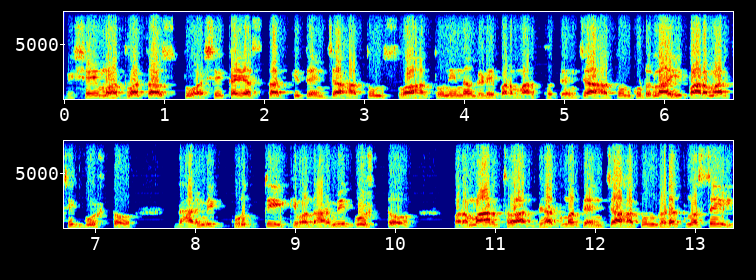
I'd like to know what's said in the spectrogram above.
विषय महत्त्वाचा असतो. असे काही असतात की त्यांच्या हातून स्वहातून न घडे परमार्थ. त्यांच्या हातून कुठलाही पारमार्थिक गोष्ट धार्मिक कृती किंवा धार्मिक गोष्ट परमार्थ अध्यात्म त्यांच्या हातून घडत नसेल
